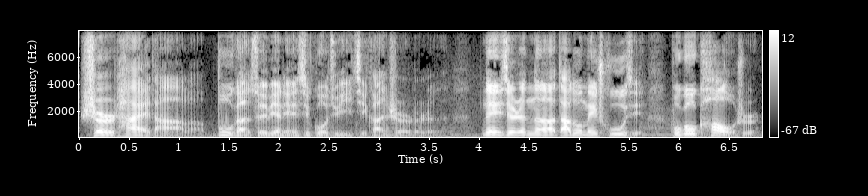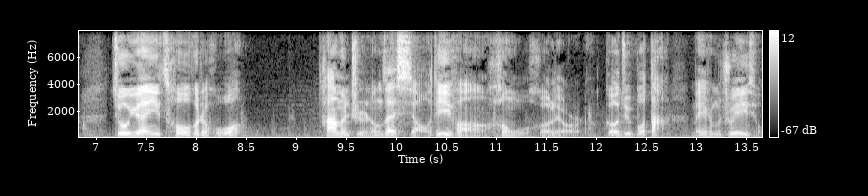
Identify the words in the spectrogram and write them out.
事儿太大了，不敢随便联系过去一起干事儿的人。那些人呢，大多没出息，不够靠实，就愿意凑合着活。他们只能在小地方哼五喝六的，格局不大，没什么追求。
